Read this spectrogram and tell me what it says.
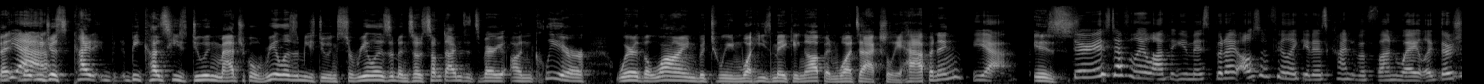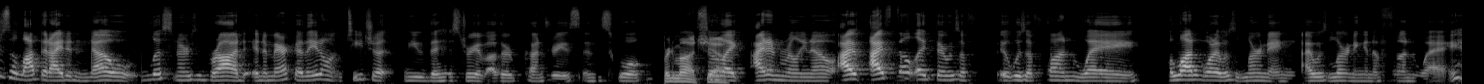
That, that you just kind of because he's doing magical realism, he's doing surrealism, and so sometimes it's very unclear where the line between what he's making up and what's actually happening Yeah. is There is definitely a lot that you miss, but I also feel like it is kind of a fun way. Like there's just a lot that I didn't know. Listeners abroad in America, they don't teach you the history of other countries in school. pretty much. So yeah. like I didn't really know. I I felt like there was a it was a fun way. A lot of what I was learning, I was learning in a fun way.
